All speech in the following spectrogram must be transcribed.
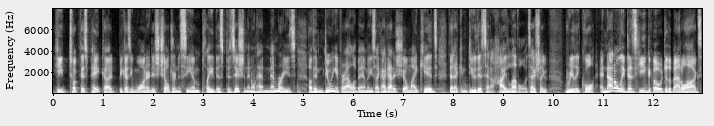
he took this pay cut because he wanted his children to see him play this position. They don't have memories of him doing it for Alabama. He's like, I got to show my kids that I can do this at a high level. It's actually really cool. And not only does he go to the Battle Battlehawks,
